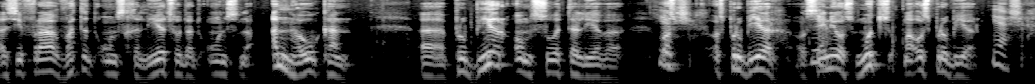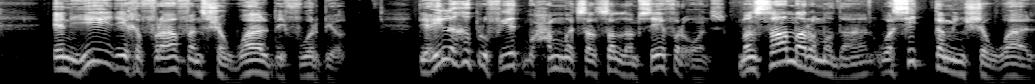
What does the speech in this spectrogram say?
is die vraag wat het ons geleer sodat ons nou aanhou kan uh probeer om so te lewe. Ja, ons yes, ons probeer. Ons ja. sê nie ons moet, maar ons probeer. Ja, yes, Sheikh. En hier die gevra van Shawwal byvoorbeeld. Die heilige profeet Mohammed sallam sê vir ons: "Man sama Ramadan wa sitta min Shawwal,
